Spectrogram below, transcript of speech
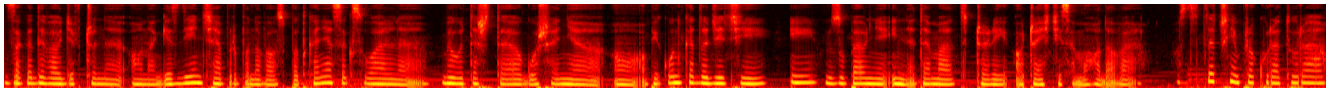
zagadywał dziewczyny o nagie zdjęcia, proponował spotkania seksualne. Były też te ogłoszenia o opiekunkę do dzieci i zupełnie inny temat, czyli o części samochodowe. Ostatecznie prokuratura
